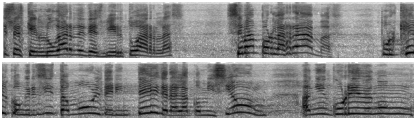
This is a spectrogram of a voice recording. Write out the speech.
eso es que en lugar de desvirtuarlas, se van por las ramas. ¿Por qué el congresista Mulder integra la comisión? Han incurrido en un,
